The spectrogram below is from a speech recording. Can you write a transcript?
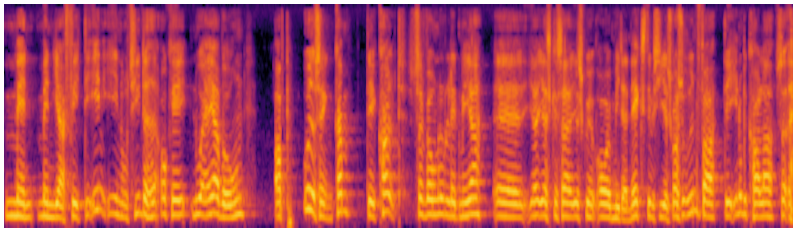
Men, men jeg fik det ind i en rutine, der hedder, okay, nu er jeg vågen, op, ud af sengen, kom, det er koldt, så vågner du lidt mere. Øh, jeg, jeg, skal så, jeg skulle over i mit annex, det vil sige, jeg skal også udenfor, det er endnu mere koldere, så,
